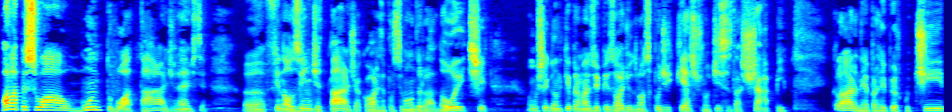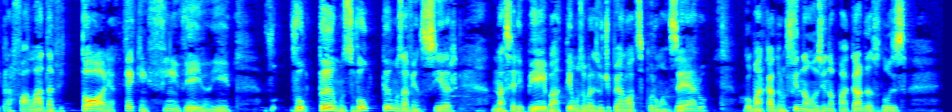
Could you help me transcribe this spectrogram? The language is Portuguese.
Fala pessoal, muito boa tarde, né? Uh, finalzinho de tarde agora, se aproximando da noite. Vamos chegando aqui para mais um episódio do nosso podcast Notícias da Chape. Claro, né, para repercutir, para falar da vitória, até que enfim veio aí. Voltamos, voltamos a vencer na Série B, batemos o Brasil de Pelotas por 1 a 0. Gol marcado no finalzinho, apagar das luzes,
